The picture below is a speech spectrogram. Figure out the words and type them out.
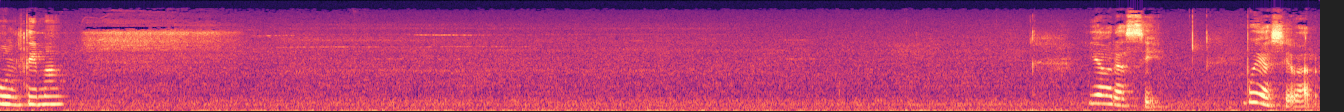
última. Y ahora sí, voy a llevar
